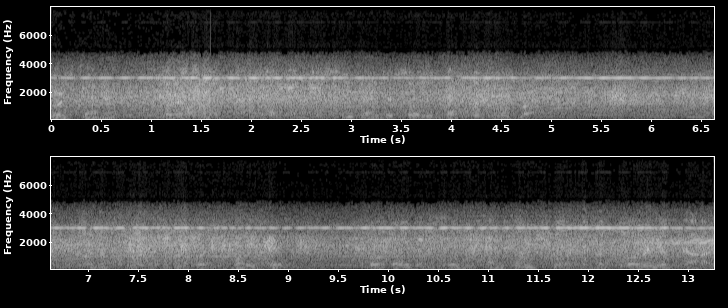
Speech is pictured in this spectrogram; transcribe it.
verse 10. For the sleep, sleep and your soul, that which was lost. Verse 23. For all have sinned and come short of the glory of God.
